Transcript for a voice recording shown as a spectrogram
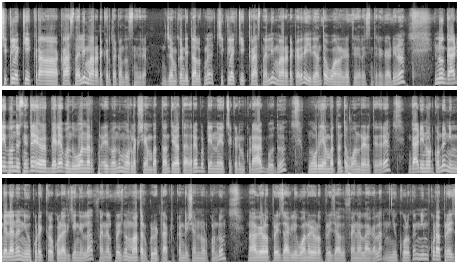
ಚಿಕ್ಕಲಕ್ಕಿ ಕ್ರಾ ಕ್ರಾಸ್ನಲ್ಲಿ ಮಾರಾಟಕ್ಕಿರ್ತಕ್ಕಂಥ ಸ್ನೇಹಿತರೆ. ಜಮಖಂಡಿ ತಾಲೂಕಿನ ಚಿಕ್ಲಕ್ಕಿ ಕ್ರಾಸ್ನಲ್ಲಿ ಮಾರಾಟಕ್ಕಾದರೆ ಇದೆ ಅಂತ ಓನರ್ ಹೇಳ್ತಿದ್ದಾರೆ ಸ್ನೇಹಿತರೆ ಗಾಡಿನ. ಇನ್ನು ಗಾಡಿ ಬಂದು ಸ್ನೇಹಿತರೆ ಬೆಲೆ ಬಂದು ಓನರ್ ಪ್ರೈಸ್ ಬಂದು ಮೂರು ಲಕ್ಷ ಎಂಬತ್ತು ಅಂತ ಹೇಳ್ತಾ ಇದ್ದಾರೆ. ಬಟ್ ಇನ್ನೂ ಹೆಚ್ಚು ಕಡಿಮೆ ಕೂಡ ಆಗ್ಬೋದು. ಮೂರು ಎಂಬತ್ತು ಅಂತ ಓನರ್ ಹೇಳ್ತಿದ್ದಾರೆ. ಗಾಡಿ ನೋಡಿಕೊಂಡು ನಿಮ್ಮ ಬೆಲೆನ ನೀವು ಕೂಡ ಕೇಳ್ಕೊಳ್ಳಿ. ಅದಕ್ಕೇನಿಲ್ಲ ಫೈನಲ್ ಪ್ರೈಸ್ನ ಮಾತಾಡ್ಕೊಳ್ಳಿ. ಟ್ರ್ಯಾಕ್ಟರ್ ಕಂಡೀಷನ್ ನೋಡಿಕೊಂಡು ನಾವು ಹೇಳೋ ಪ್ರೈಸ್ ಆಗಲಿ ಓನರ್ ಹೇಳೋ ಪ್ರೈಸ್ ಯಾವುದು ಫೈನಲ್ ಆಗಲ್ಲ, ನೀವು ಕೇಳ್ಕೊಂಡು ನಿಮ್ಮ ಕೂಡ ಪ್ರೈಸ್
